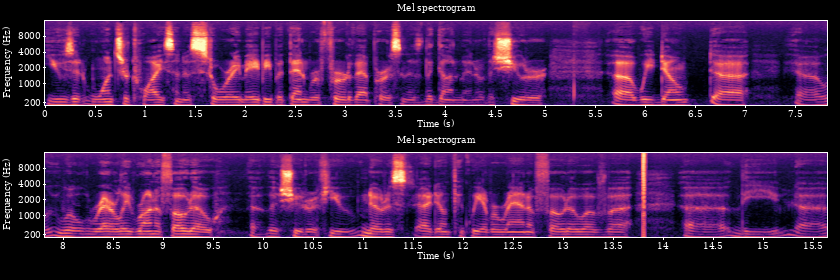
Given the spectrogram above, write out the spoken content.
use it once or twice in a story, maybe, but then refer to that person as the gunman or the shooter. Uh, we don't, uh, uh, we'll rarely run a photo uh, the shooter. If you noticed, I don't think we ever ran a photo of uh, uh, the uh,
